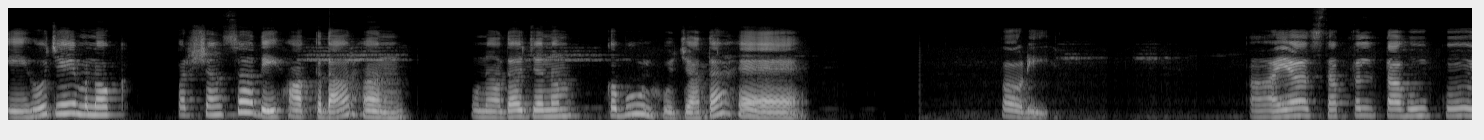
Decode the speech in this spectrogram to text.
ਇਹੋ ਜਿਹੇ ਮਨੁੱਖ ਪ੍ਰਸ਼ੰਸਾ ਦੇ ਹੱਕਦਾਰ ਹਨ। ਉਹਨਾਂ ਦਾ ਜਨਮ ਕਬੂਲ ਹੋ ਜਾਂਦਾ ਹੈ। ਪੌੜੀ ਆਇਆ ਸਫਲਤਾਹੂ ਕੋ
